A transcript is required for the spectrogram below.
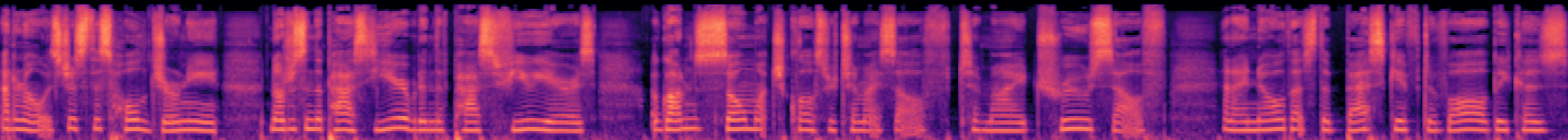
I don't know, it's just this whole journey, not just in the past year, but in the past few years. I've gotten so much closer to myself, to my true self, and I know that's the best gift of all because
